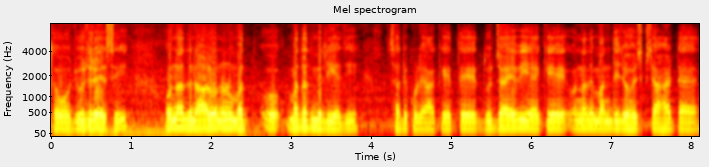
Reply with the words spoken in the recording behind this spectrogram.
ਤੋਂ ਜੂਝ ਰਹੇ ਸੀ ਉਹਨਾਂ ਦੇ ਨਾਲ ਉਹਨਾਂ ਨੂੰ ਮਦ- ਉਹ ਮਦਦ ਮਿਲੀ ਹੈ ਜੀ ਸਾਡੇ ਕੋਲੇ ਆ ਕੇ ਤੇ ਦੂਜਾ ਇਹ ਵੀ ਹੈ ਕਿ ਉਹਨਾਂ ਦੇ ਮਨ ਦੀ ਜੋ ਹਿਚਕਚਾਹਟ ਹੈ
